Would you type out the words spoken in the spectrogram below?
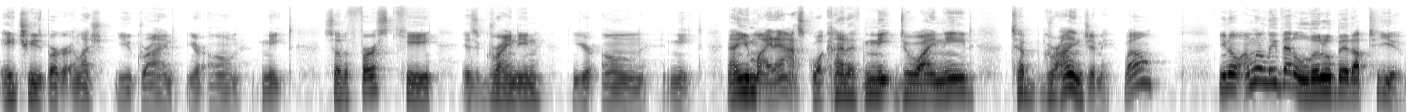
a cheeseburger unless you grind your own meat so the first key is grinding your own meat now you might ask what kind of meat do i need to grind jimmy well you know i'm going to leave that a little bit up to you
